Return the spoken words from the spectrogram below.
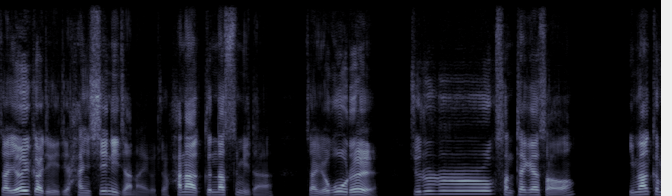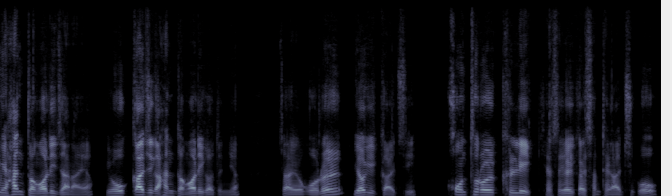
자 여기까지 이제 한 씬이잖아요. 그죠? 하나 끝났습니다. 자 요거를 쭈루루룩 선택해서 이만큼이 한 덩어리잖아요. 요까지가 한 덩어리거든요. 자, 요거를 여기까지. 컨트롤 클릭해서 여기까지 선택하시고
